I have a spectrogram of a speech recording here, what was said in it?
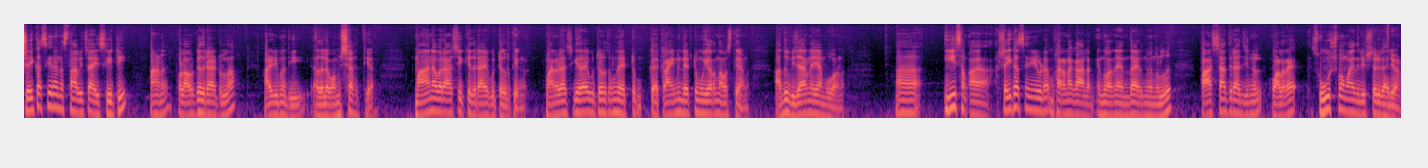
ഷെയ്ഖ് ഹസീന സ്ഥാപിച്ച ഐ സി ടി ആണ് ഇപ്പോൾ അവർക്കെതിരായിട്ടുള്ള അഴിമതി അതുപോലെ വംശഹത്യ മാനവരാശിക്കെതിരായ കുറ്റകൃത്യങ്ങൾ. മാനവരാശിക്കെതിരായ കുറ്റകൃത്യങ്ങൾ ഏറ്റവും ക്രൈമിന്റെ ഏറ്റവും ഉയർന്ന അവസ്ഥയാണ്. അത് വിചാരണ ചെയ്യാൻ പോവാണ്. ഈ ഷെയ്ഖ് ഹസീനയുടെ ഭരണകാലം എന്ന് പറഞ്ഞാൽ എന്തായിരുന്നു എന്നുള്ളത് പാശ്ചാത്യ രാജ്യങ്ങൾ വളരെ സൂക്ഷ്മമായി നിരീക്ഷിച്ച ഒരു കാര്യമാണ്.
